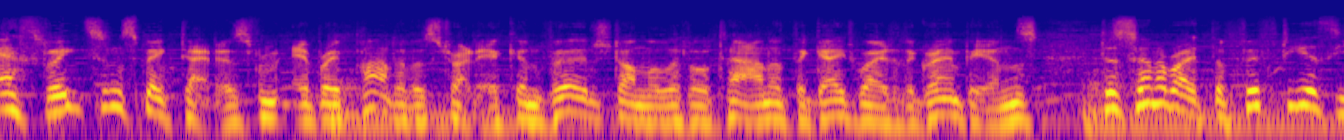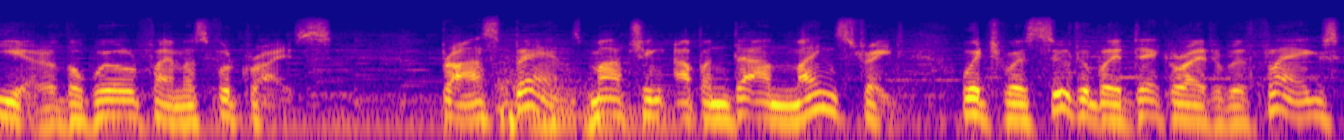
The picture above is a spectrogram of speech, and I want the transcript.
Athletes and spectators from every part of Australia converged on the little town at the gateway to the Grampians to celebrate the 50th year of the world-famous foot race. Brass bands marching up and down Main Street, which was suitably decorated with flags,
